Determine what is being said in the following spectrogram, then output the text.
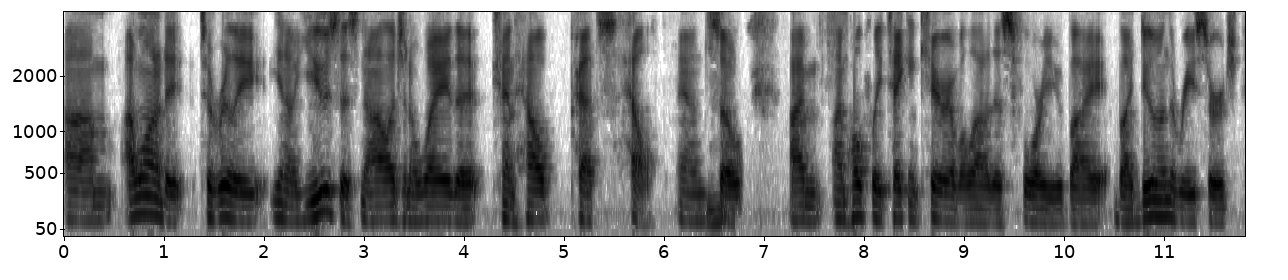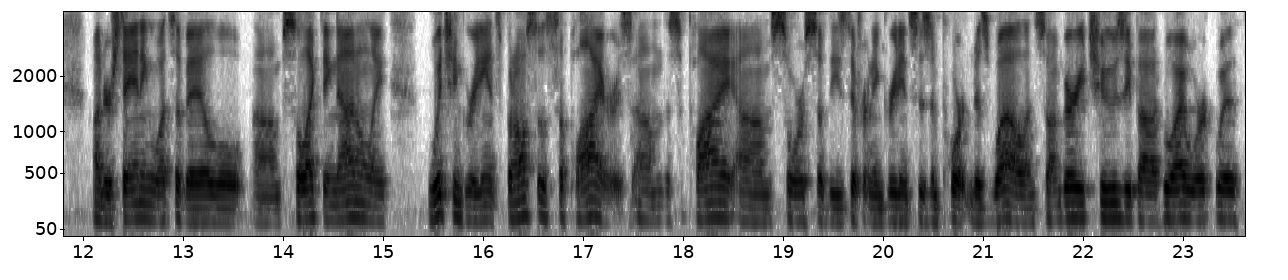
Um, I wanted to, to really, you know, use this knowledge in a way that can help pets' health. And mm-hmm. so I'm, I'm hopefully taking care of a lot of this for you by, by doing the research, understanding what's available, um, selecting not only which ingredients, but also suppliers. Um, the supply um, source of these different ingredients is important as well. And so I'm very choosy about who I work with.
